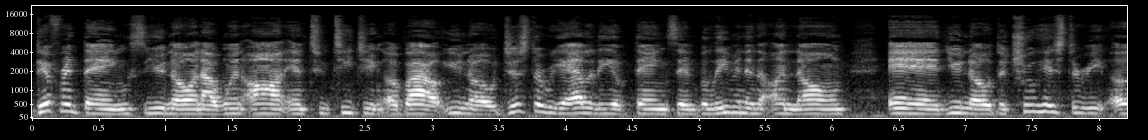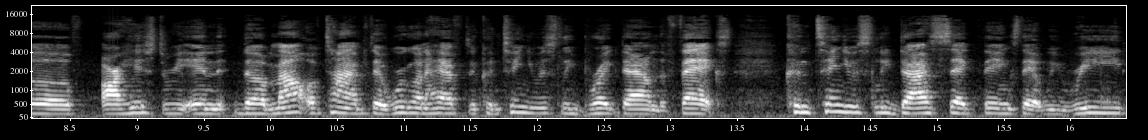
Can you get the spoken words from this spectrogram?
different things, you know, and I went on into teaching about, you know, just the reality of things and believing in the unknown and, you know, the true history of our history and the amount of times that we're going to have to continuously break down the facts, continuously dissect things that we read.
